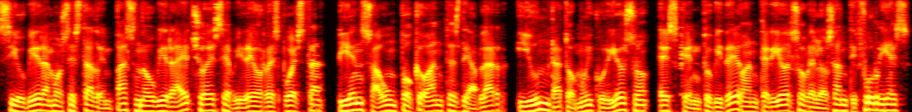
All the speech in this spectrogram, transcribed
si hubiéramos estado en paz no hubiera hecho ese video respuesta, piensa un poco antes de hablar, y un dato muy curioso, es que en tu video anterior sobre los antifurries,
